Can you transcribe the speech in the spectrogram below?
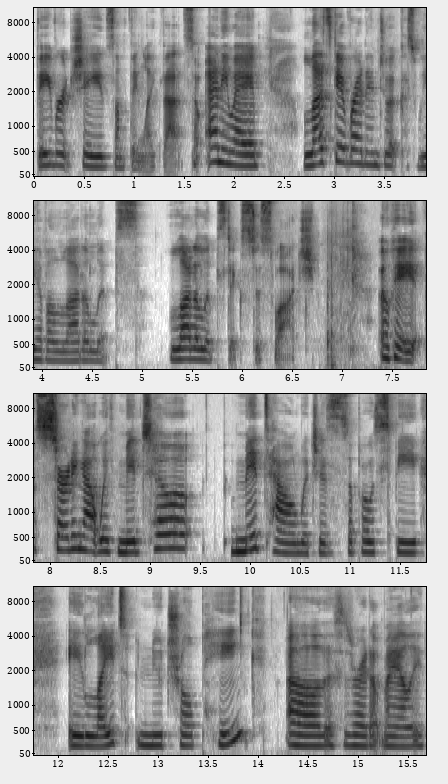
favorite shade, something like that. So anyway, let's get right into it because we have a lot of lips, a lot of lipsticks to swatch. Okay, starting out with mid-toe Midtown, which is supposed to be a light neutral pink. Oh, this is right up my alley.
